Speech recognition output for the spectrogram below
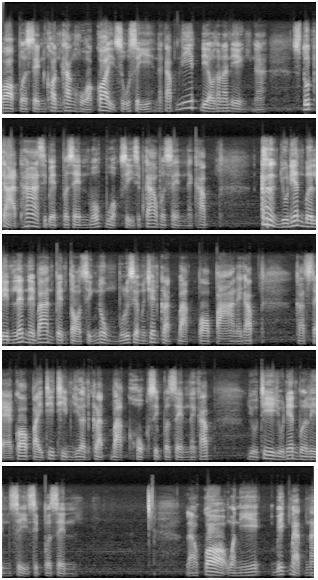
ก็เปอร์เซ็นต์ค่อนข้างหัวก้อยสูสีนะครับนิดเดียวเท่านั้นเองนะสตุตการ์ด51%วอฟบวก 49%นะครับยูเนียนเบอร์ลินเล่นในบ้านเป็นต่อสิงห์หนุ่มบูรุเซียมันเช่นกลัดบักปอปานะครับกระแสก็ไปที่ทีมเยือนกลัดบัก 60%นะครับอยู่ที่ยูเนียนเบอร์ลิน 40%แล้วก็วันนี้บิ๊กแมตช์ใน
